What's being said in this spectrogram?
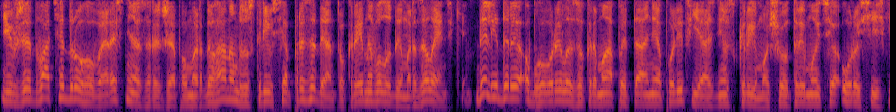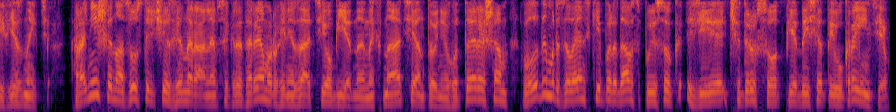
І вже 22 вересня з Реджепом Ердоганом зустрівся президент України Володимир Зеленський, де лідери обговорили зокрема питання політв'язнів з Криму, що утримуються у російських в'язницях. Раніше на зустрічі з генеральним секретарем Організації Об'єднаних Націй Антоніо Гутерешем Володимир Зеленський передав список зі 450 українців,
